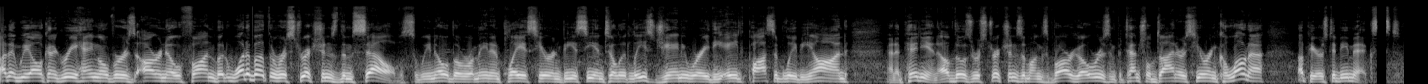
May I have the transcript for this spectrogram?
I think we all can agree hangovers are no fun, but what about the restrictions themselves? We know they'll remain in place here in BC until at least January the 8th, possibly beyond. An opinion of those restrictions amongst bar goers and potential diners here in Kelowna appears to be mixed.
